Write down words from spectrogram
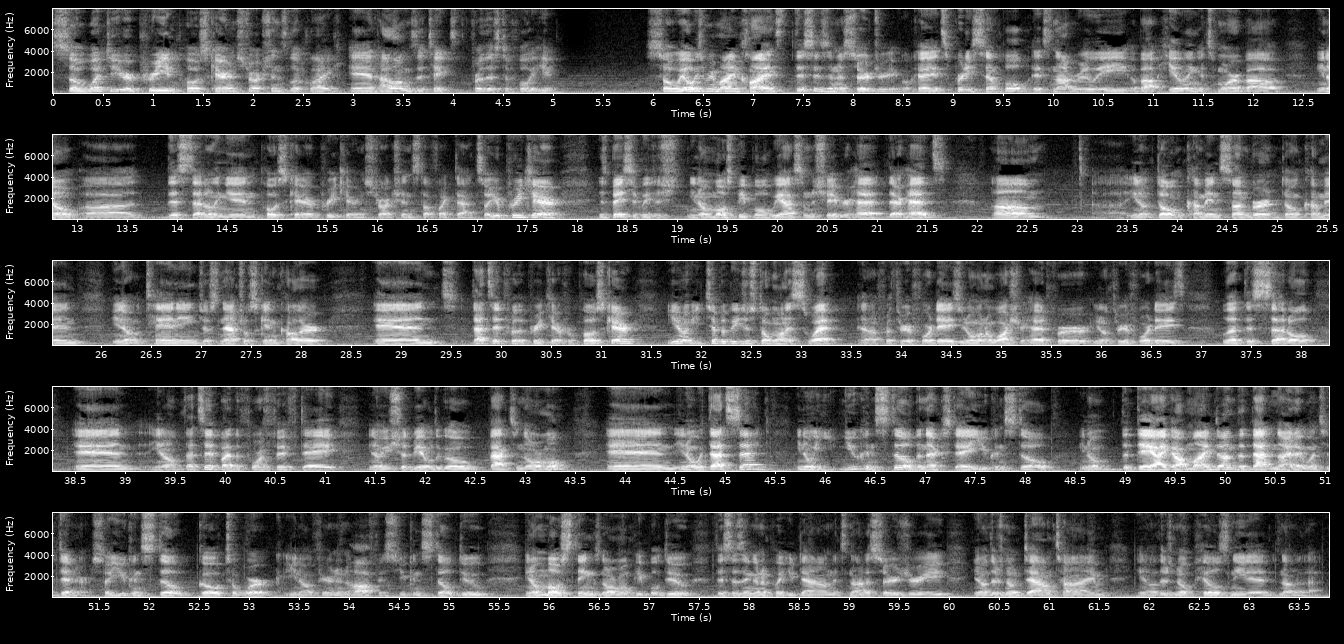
So what do your pre and post care instructions look like and how long does it take for this to fully heal? So we always remind clients this isn't a surgery, okay? It's pretty simple. It's not really about healing. It's more about, you know, uh, this settling in, post-care, pre-care instructions, stuff like that. So your pre-care is basically just, you know, most people, we ask them to shave your head, their heads. Um, uh, you know, don't come in sunburnt, don't come in, you know, tanning, just natural skin color. And that's it for the pre-care. For post-care, you know, you typically just don't want to sweat uh, for three or four days. You don't want to wash your head for, you know, three or four days. Let this settle. And, you know, that's it. By the fourth, fifth day, you know, you should be able to go back to normal. And, you know, with that said, you know, you can still, the next day, you can still you know, the day I got mine done, that that night I went to dinner. So you can still go to work, you know, if you're in an office, you can still do, you know, most things normal people do. This isn't going to put you down. It's not a surgery. You know, there's no downtime. You know, there's no pills needed. None of that.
